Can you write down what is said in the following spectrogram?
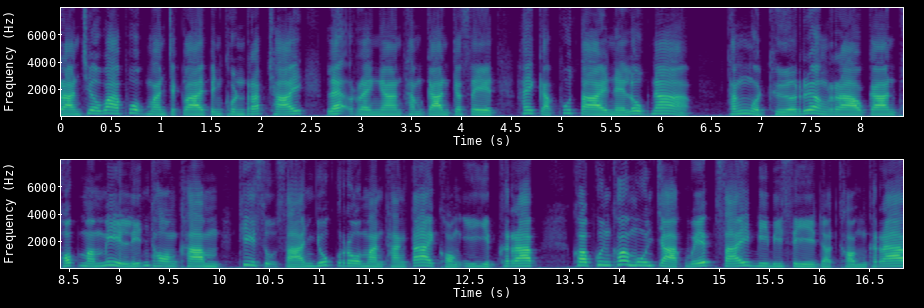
ราณเชื่อว่าพวกมันจะกลายเป็นคนรับใช้ และแรงงานทำการเกษตรให้กับผู้ตายในโลกหน้า ทั้งหมดคือเรื่องราวการพบมัมมี่ลิ้นทองคำที่สุสานยุคโรมันทางใต้ของอียิปต์ครับ ขอบคุณข้อมูลจากเว็บไซต์ bbc.com ครับ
